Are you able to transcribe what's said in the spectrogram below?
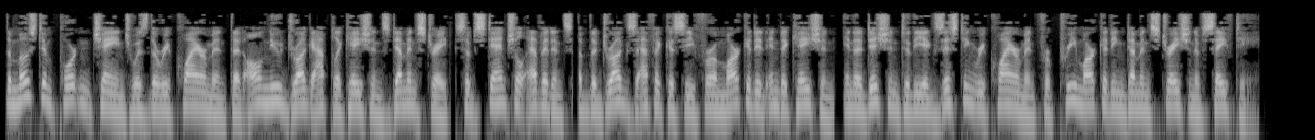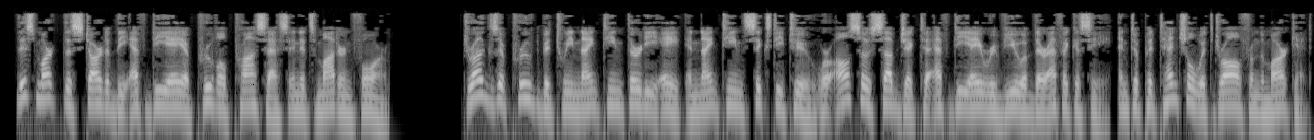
The most important change was the requirement that all new drug applications demonstrate substantial evidence of the drug's efficacy for a marketed indication, in addition to the existing requirement for pre-marketing demonstration of safety. This marked the start of the FDA approval process in its modern form. Drugs approved between 1938 and 1962 were also subject to FDA review of their efficacy, and to potential withdrawal from the market.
